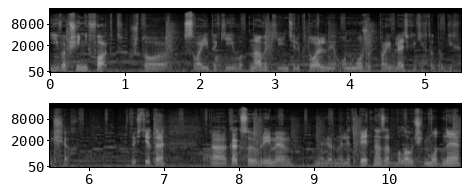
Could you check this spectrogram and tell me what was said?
и вообще не факт, что свои такие вот навыки интеллектуальные он может проявлять в каких-то других вещах. То есть это, а, как в свое время, наверное, лет пять назад была очень модная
